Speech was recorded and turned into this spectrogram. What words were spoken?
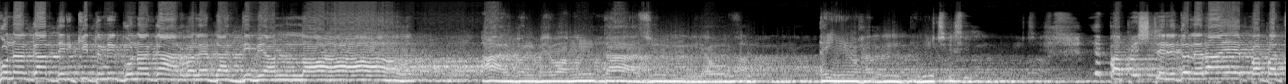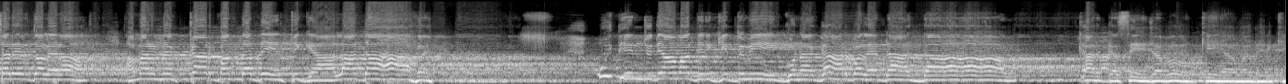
গুনাহগারদেরকে তুমি গুনাহগার বলে ডাক দিবে আল্লাহ। আর বলবে ওয়ামতাজুল ইয়াওমা আইয়ুহাল মুজরিম। এ পাপিষ্টের দলেরা এ পাপাচারের দলেরা আমার নেককার বান্দাদের থেকে আলাদা হয় ওই দিন যদি আমাদেরকে তুমি গুনাহগার বলে ডাক দাও, কার কাছে যাব, কে আমাদেরকে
